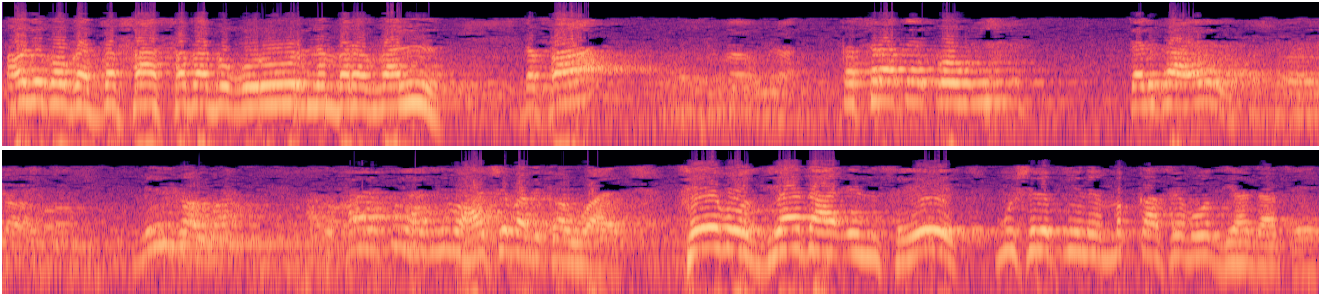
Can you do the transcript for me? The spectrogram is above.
اور دیکھو گا دفاع سبب غرور نمبر اول۔ دفاع کثرت قومی چل کا ہے۔ نہیں لکھا ہوا۔ تو خیر، کوئی وہ حادثے پر لکھا ہوا ہے۔ تھے وہ زیادہ ان سے، مشرقین مکہ سے وہ زیادہ تھے۔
